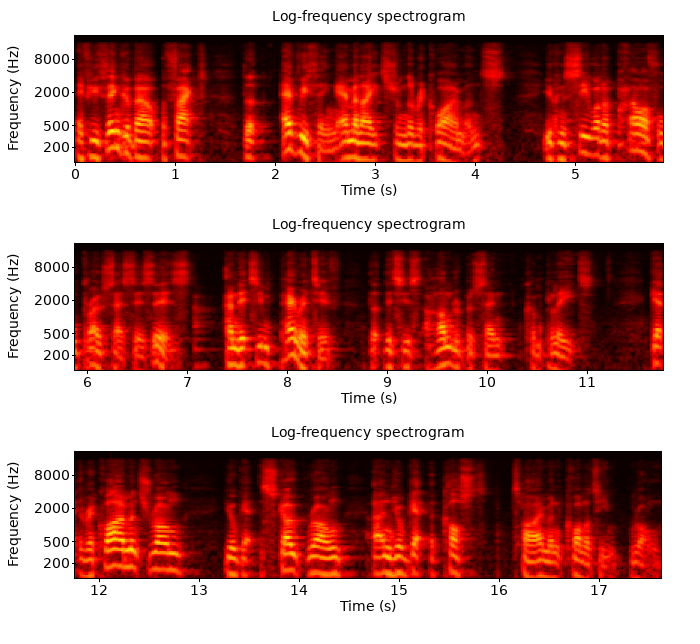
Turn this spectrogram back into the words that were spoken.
If you think about the fact that everything emanates from the requirements, you can see what a powerful process this is. And it's imperative that this is 100% complete. Get the requirements wrong, you'll get the scope wrong, and you'll get the cost, time and quality wrong.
